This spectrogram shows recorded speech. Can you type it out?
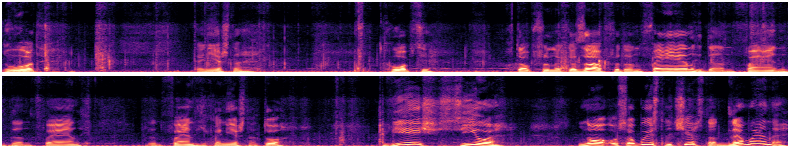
Вот. Звісно, хлопці, хто б що не казав, що Донфенг, Донфенг, Донфенг, Донфенги, звісно, то вещь, сила. Но особисто, чесно, для мене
